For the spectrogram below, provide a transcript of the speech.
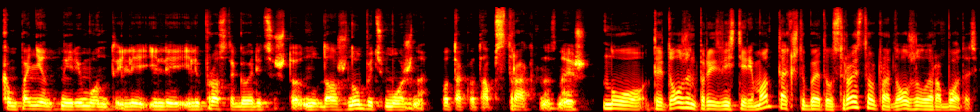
компонентный ремонт, или, или, или просто говорится, что ну должно быть можно, вот так вот абстрактно, знаешь? Ну, ты должен произвести ремонт так, чтобы это устройство продолжило работать.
